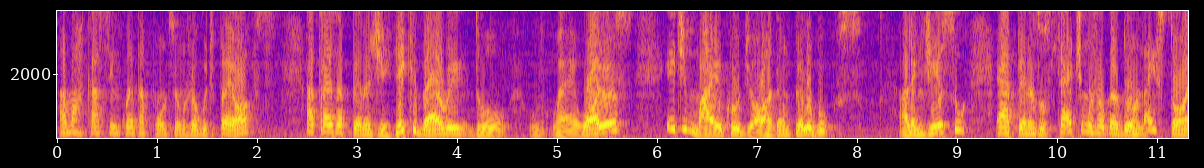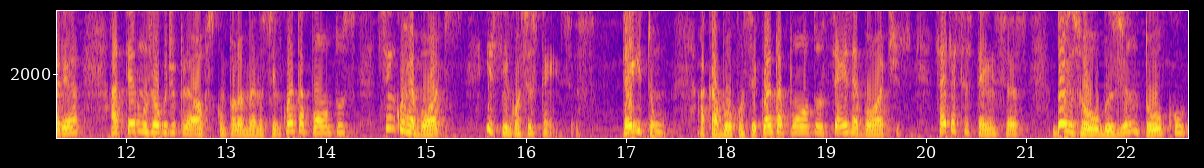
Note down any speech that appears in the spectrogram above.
a marcar 50 pontos em um jogo de playoffs, atrás apenas de Rick Barry do é, Warriors e de Michael Jordan pelo Bulls. Além disso, é apenas o sétimo jogador na história a ter um jogo de playoffs com pelo menos 50 pontos, 5 rebotes e 5 assistências. Tatum acabou com 50 pontos, 6 rebotes, 7 assistências, 2 roubos e um toco,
